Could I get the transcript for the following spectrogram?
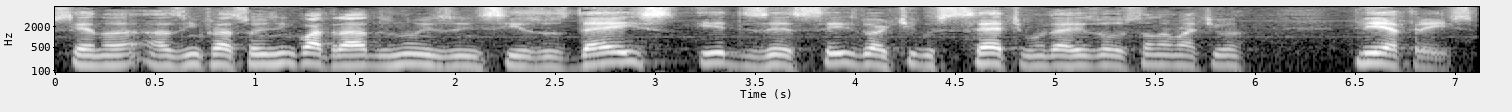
sendo as infrações enquadradas nos incisos 10 e 16 do artigo 7 da Resolução Normativa 63.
